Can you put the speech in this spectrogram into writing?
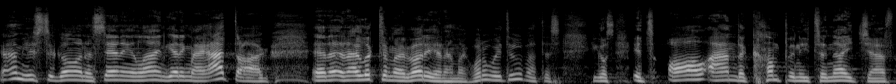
I'm used to going and standing in line getting my hot dog. And, and I looked at my buddy and I'm like, what do we do about this? He goes, it's all on the company tonight, Jeff.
